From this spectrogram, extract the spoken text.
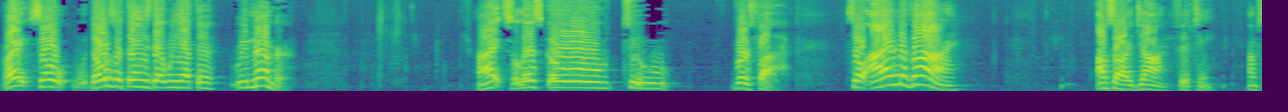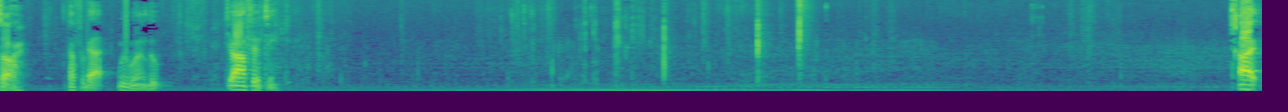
Right? So those are things that we have to remember. All right, so let's go to verse 5. So I am the vine. I'm sorry, John 15. I'm sorry. I forgot. We were in Luke. John 15. All right,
